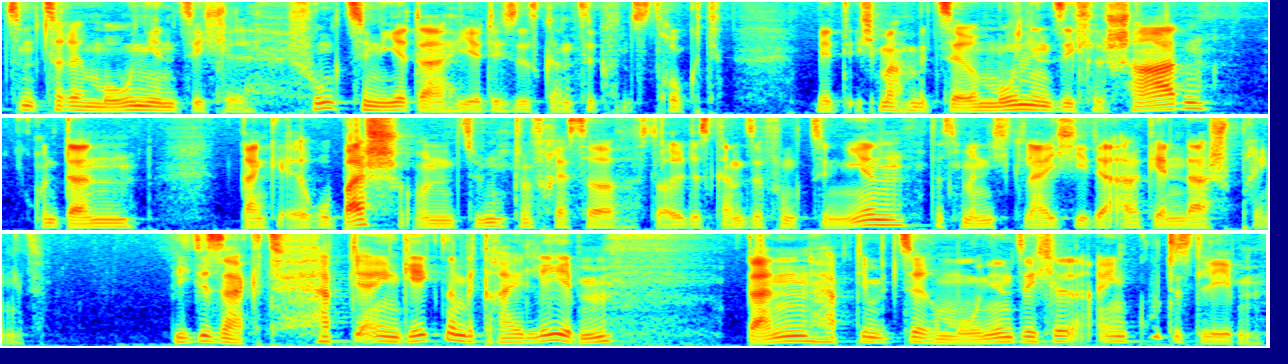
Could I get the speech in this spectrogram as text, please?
zum Zeremoniensichel. Funktioniert da hier dieses ganze Konstrukt mit, ich mache mit Zeremoniensichel Schaden und dann dank El Rubash und Sündenfresser soll das Ganze funktionieren, dass man nicht gleich jede Agenda springt. Wie gesagt, habt ihr einen Gegner mit drei Leben, dann habt ihr mit Zeremoniensichel ein gutes Leben.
